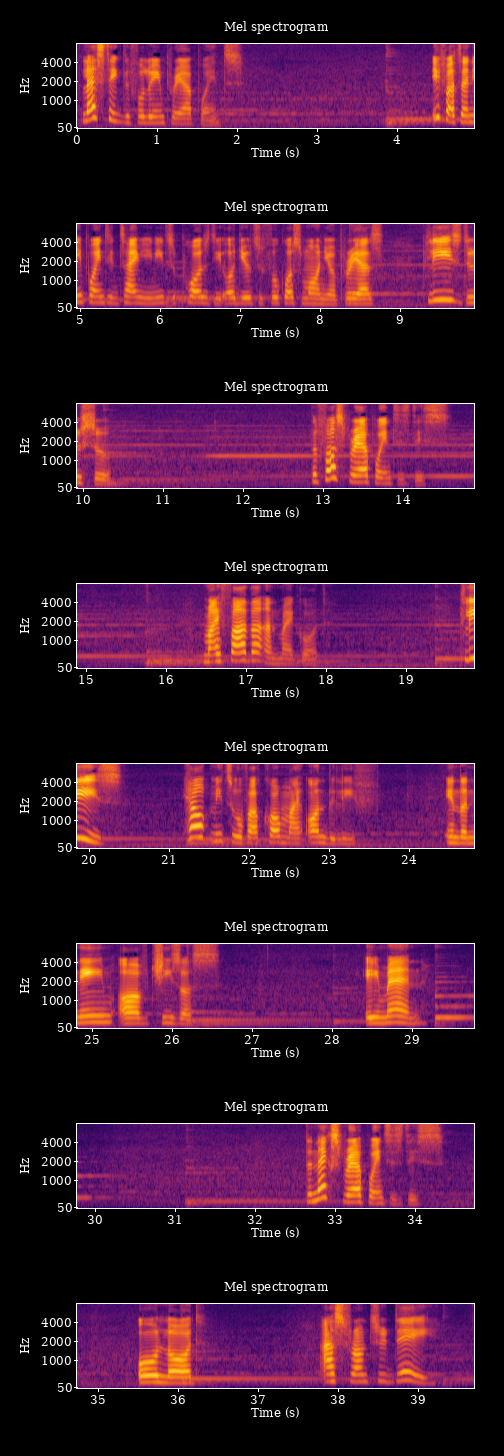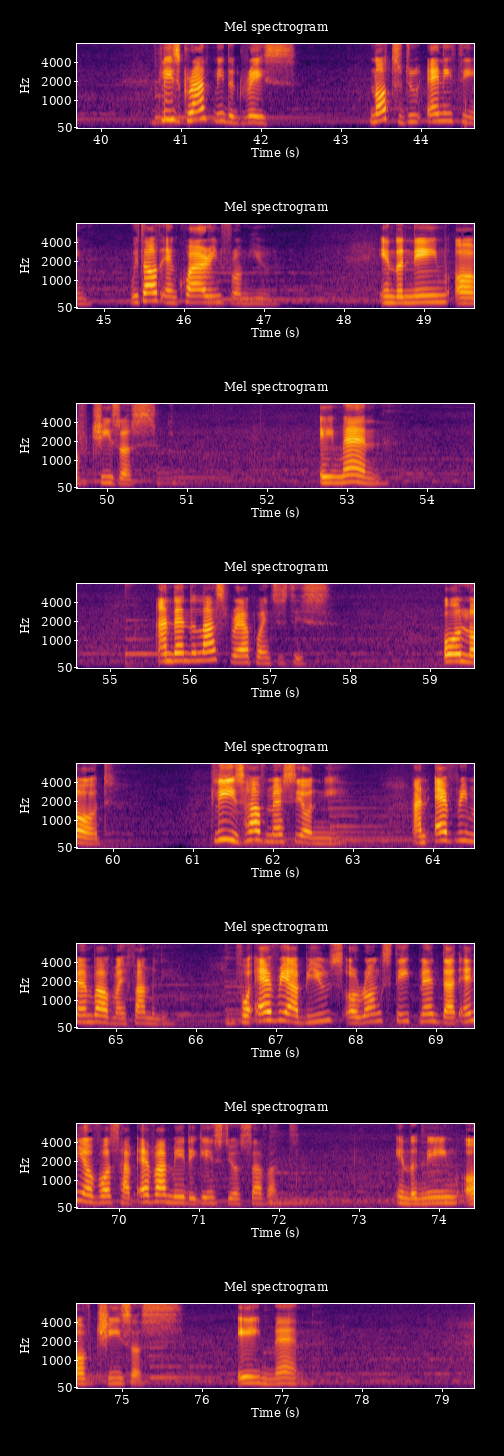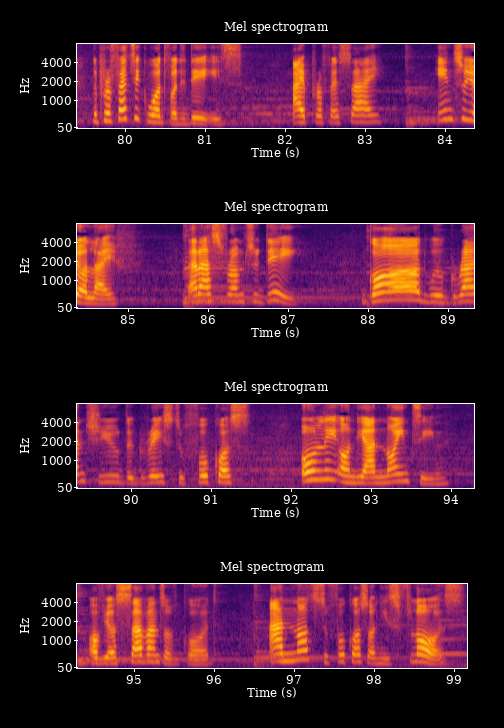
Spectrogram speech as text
Let's take the following prayer point. If at any point in time you need to pause the audio to focus more on your prayers, please do so. The first prayer point is this My Father and my God, please help me to overcome my unbelief in the name of Jesus. Amen. The next prayer point is this O Lord, as from today, please grant me the grace not to do anything without inquiring from you. In the name of Jesus. Amen. And then the last prayer point is this O Lord, Please have mercy on me and every member of my family for every abuse or wrong statement that any of us have ever made against your servant. In the name of Jesus. Amen. The prophetic word for the day is I prophesy into your life that as from today, God will grant you the grace to focus only on the anointing of your servant of God and not to focus on his flaws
